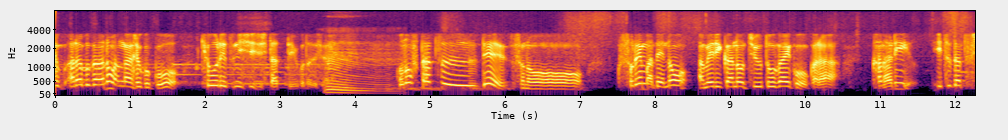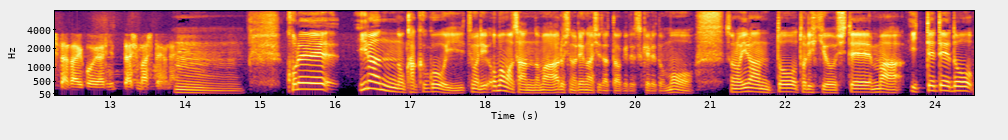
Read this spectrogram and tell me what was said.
岸諸アラブ側の湾岸諸国を強烈に支持したっていうことですよね。この2つでそのそれまでのアメリカの中東外交からかなり逸脱した外交をやり出しましたよね。これイランの核合意つまりオバマさんのまあある種のレガシーだったわけですけれどもそのイランと取引をしてまあ一定程度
